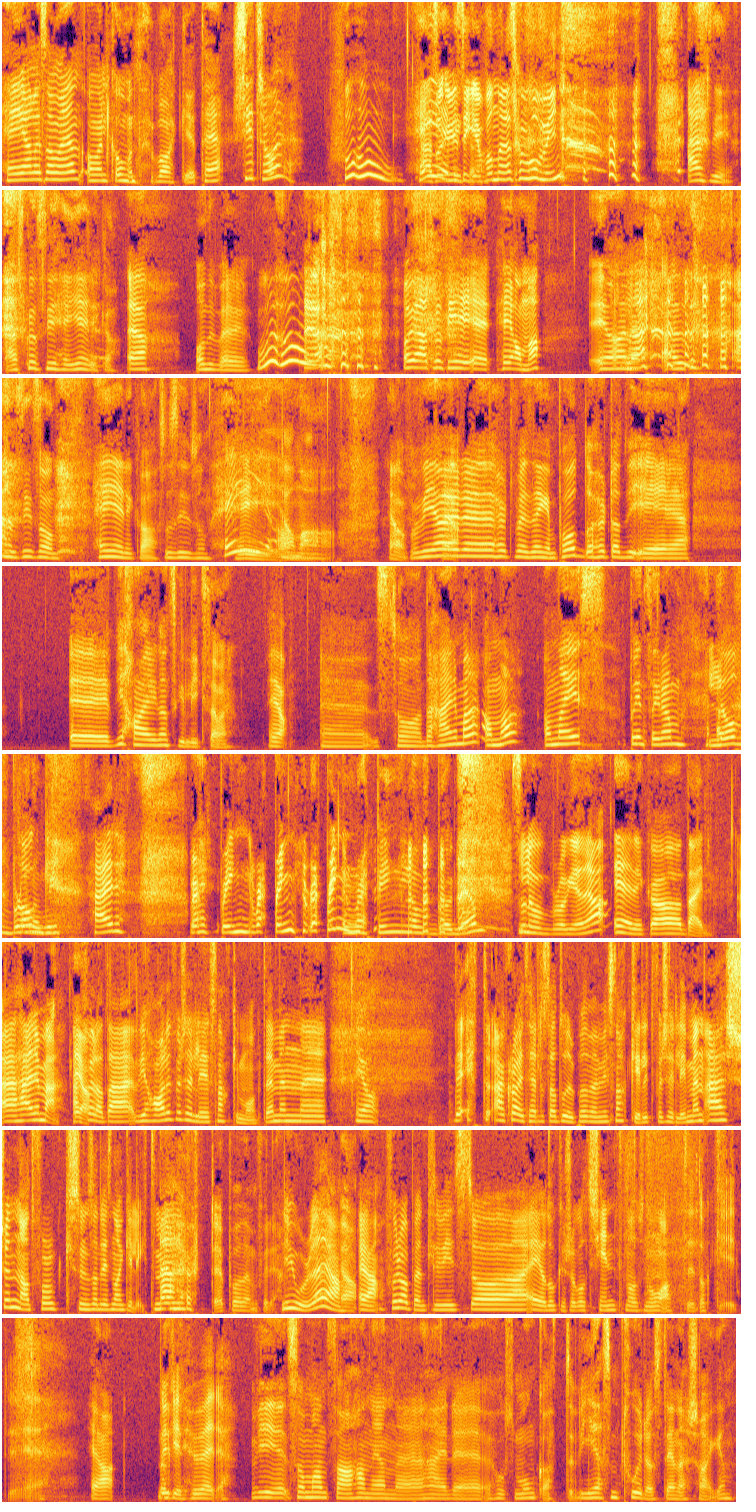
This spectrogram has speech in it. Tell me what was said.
Hei, alle sammen, og velkommen tilbake til Skitråd. Jeg er så usikker på når jeg skal komme inn. Jeg, sier, jeg skal si hei, Erika. ja. Og du bare woho! ja. Og jeg skal si hei, hei Anna. Ja, eller jeg, jeg sier sånn hei, Erika. Så sier du sånn hei, Hei, Anna. Anna. Ja, for vi har eh, hørt vår egen pod og hørt at vi er uh, Vi har ganske lik stemme. Ja. Uh, så det her er meg, Anna. Anna-Is på Instagram. Loveblogg her. Rapping, rapping, rapping. Rapping, lovebloggen. Lovebloggen, ja. Erika der. Her er meg. Jeg Ja. føler at jeg, Vi har litt forskjellig snakkemåte, men eh, Ja. det er jeg klarer ikke helt å sette ordet på det, men vi snakker litt forskjellig. Men jeg skjønner at folk syns at vi snakker likt. Men Jeg hørte på dem forrige. Gjorde du det, ja? Ja. ja. Forhåpentligvis så er jo dere så godt kjent med oss nå at dere, eh, Ja. Dere hører. Vi, som han sa, han ene her eh, hos Munch, at vi er som Tore og Steinar Sagen.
